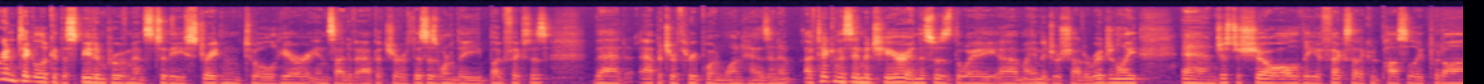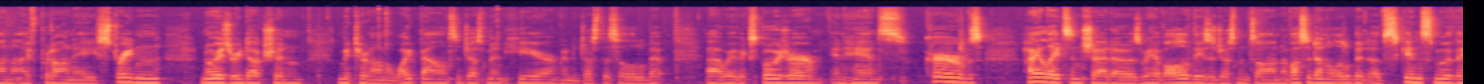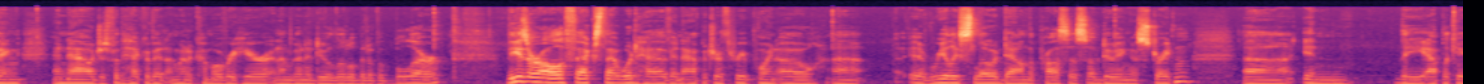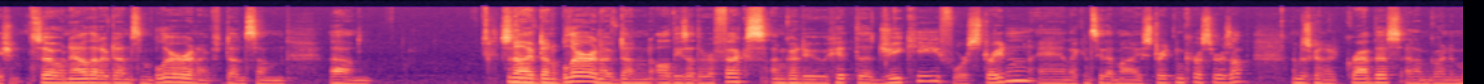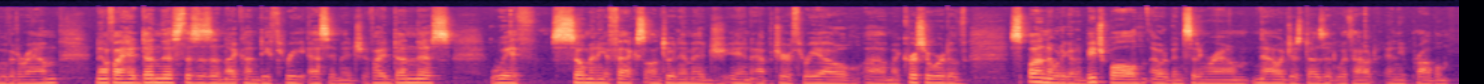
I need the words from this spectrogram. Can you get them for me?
We're going to take a look at the speed improvements to the straighten tool here inside of Aperture. This is one of the bug fixes that Aperture 3.1 has in it. I've taken this image here and this was the way uh, my image was shot originally and just to show all the effects that I could possibly put on, I've put on a straighten, noise reduction, let me turn on a white balance adjustment here, I'm going to adjust this a little bit. Uh, we have exposure, enhance, curves, highlights and shadows. We have all of these adjustments on. I've also done a little bit of skin smoothing, and now just for the heck of it, I'm going to come over here and I'm going to do a little bit of a blur. These are all effects that would have in Aperture 3.0 uh, it really slowed down the process of doing a straighten uh, in the application. So now that I've done some blur and I've done some um, so now I've done a blur and I've done all these other effects. I'm going to hit the G key for straighten and I can see that my straighten cursor is up. I'm just going to grab this and I'm going to move it around. Now if I had done this, this is a Nikon D3S image. If I had done this with so many effects onto an image in Aperture 3.0, uh, my cursor would have spun, I would have got a beach ball, I would have been sitting around. Now it just does it without any problem.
